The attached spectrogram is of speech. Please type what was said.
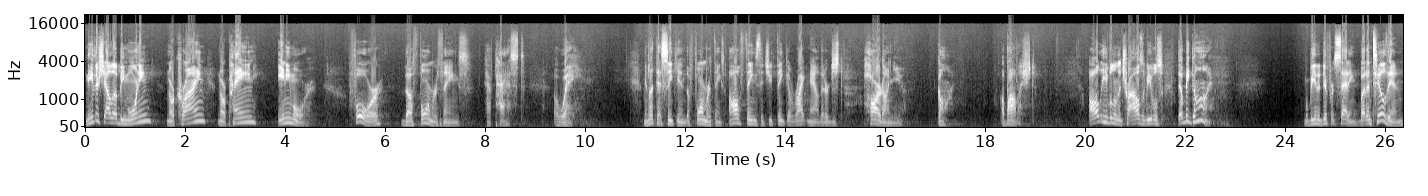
Neither shall there be mourning, nor crying, nor pain any more. For the former things have passed away. I mean, let that sink in. The former things, all things that you think of right now that are just hard on you, gone, abolished. All evil and the trials of evils, they'll be gone. We'll be in a different setting. But until then,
